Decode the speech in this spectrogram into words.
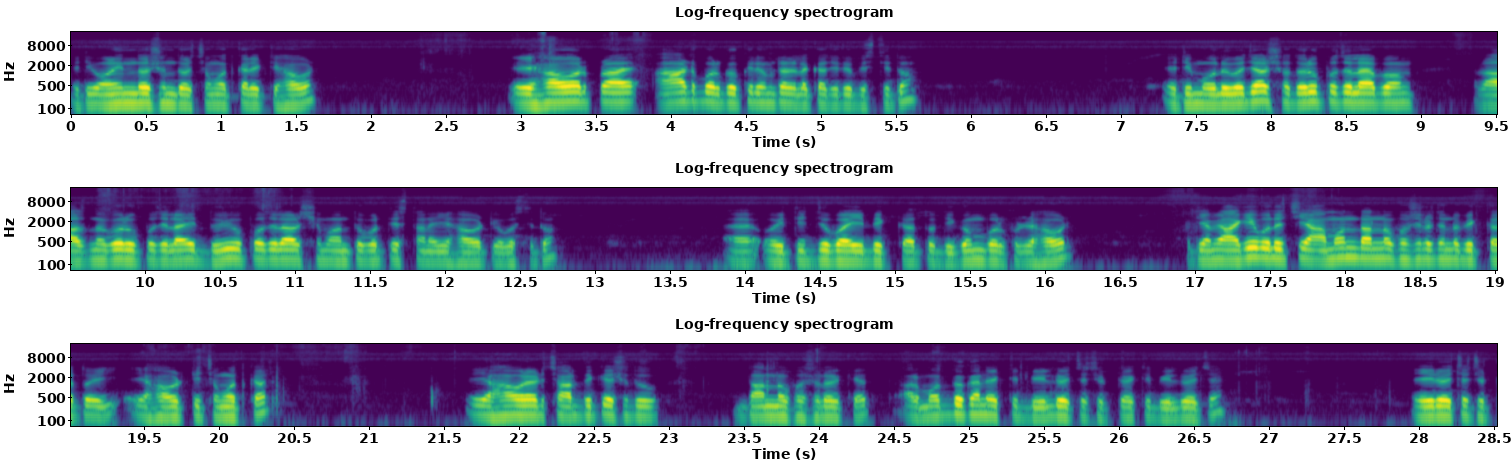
এটি অনিন্দ সুন্দর চমৎকার একটি হাওর এই হাওর প্রায় আট বর্গ কিলোমিটার এলাকা জুড়ে বিস্তৃত। এটি মৌলবাজার সদর উপজেলা এবং রাজনগর উপজেলায় দুই উপজেলার সীমান্তবর্তী স্থানে এই হাওরটি অবস্থিত। ঐতিহ্যবাহী বিখ্যাত দিগম্বরপুরের হাওর এটি আমি আগে বলেছি, আমন ধান্য ফসলের জন্য বিখ্যাত এই হাওরটি চমৎকার। এই হাওরের চারদিকে শুধু ধান্য ফসলের ক্ষেত, আর মধ্যখানে একটি বিল রয়েছে, ছোট্ট একটি বিল রয়েছে। এই রয়েছে ছোট্ট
